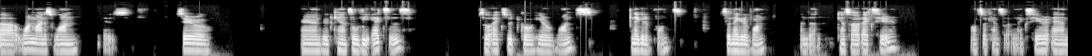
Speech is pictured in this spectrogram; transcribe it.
uh, 1 minus 1 is 0 and we would cancel the x's so x would go here once negative once so negative 1 and then cancel out x here also cancel an x here and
